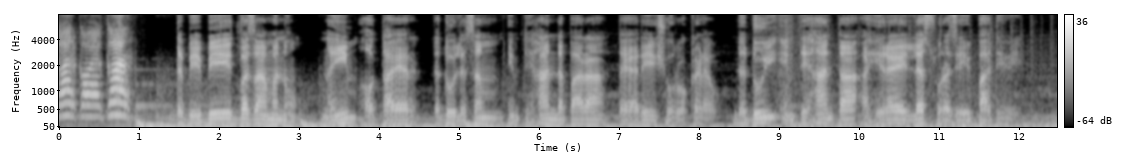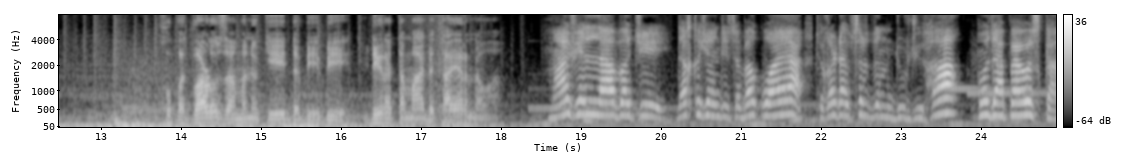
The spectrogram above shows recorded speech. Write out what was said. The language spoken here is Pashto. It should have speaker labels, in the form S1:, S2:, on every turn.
S1: کار کوه کار
S2: د بیبې دوه زامنو نعیم او طایر د دولسم امتحان د پاره تیارې شروع کړو د دوی امتحان ته اخیره لس ورځې پاتې وي خو په دواړو زامنو کې د بیبې ډیره تما د طایر نه وه
S1: ماشاءالله بچي دغه شان دي سبق وایا چې غټ افسر د جوړ شي ها هو دا
S3: په اوس کا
